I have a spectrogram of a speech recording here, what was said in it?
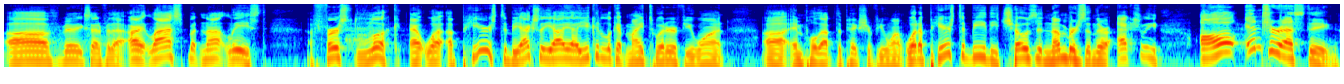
Uh, very excited for that. All right, last but not least, a first look at what appears to be actually, yeah, yeah. You can look at my Twitter if you want, uh, and pull up the picture if you want. What appears to be the chosen numbers, and they're actually all interesting.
